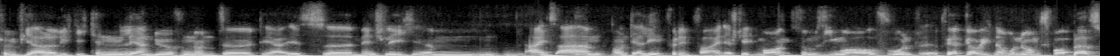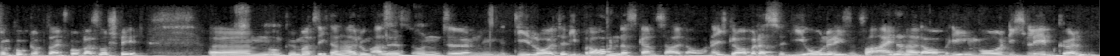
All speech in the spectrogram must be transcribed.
fünf Jahre richtig kennenlernen dürfen und äh, der ist äh, menschlich ähm, 1A und der lebt für den Verein. Der steht morgens um 7 Uhr auf und äh, fährt, glaube ich, eine Runde um den Sportplatz und guckt, ob sein Sportplatz noch steht. ähm, und kümmert sich dann halt um alles. Und ähm, die Leute, die brauchen das Ganze halt auch. Ne? Ich glaube, dass die ohne diesen Verein dann halt auch irgendwo nicht leben können.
